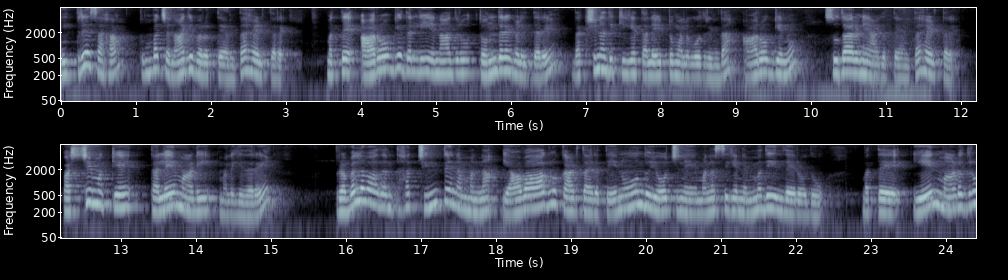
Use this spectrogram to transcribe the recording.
ನಿದ್ರೆ ಸಹ ತುಂಬ ಚೆನ್ನಾಗಿ ಬರುತ್ತೆ ಅಂತ ಹೇಳ್ತಾರೆ. ಮತ್ತು ಆರೋಗ್ಯದಲ್ಲಿ ಏನಾದರೂ ತೊಂದರೆಗಳಿದ್ದರೆ ದಕ್ಷಿಣ ದಿಕ್ಕಿಗೆ ತಲೆ ಇಟ್ಟು ಮಲಗೋದ್ರಿಂದ ಆರೋಗ್ಯನೂ ಸುಧಾರಣೆ ಆಗುತ್ತೆ ಅಂತ ಹೇಳ್ತಾರೆ. ಪಶ್ಚಿಮಕ್ಕೆ ತಲೆ ಮಾಡಿ ಮಲಗಿದರೆ ಪ್ರಬಲವಾದಂತಹ ಚಿಂತೆ ನಮ್ಮನ್ನು ಯಾವಾಗಲೂ ಕಾಡ್ತಾ ಇರುತ್ತೆ. ಏನೋ ಒಂದು ಯೋಚನೆ, ಮನಸ್ಸಿಗೆ ನೆಮ್ಮದಿ ಇಲ್ಲದೆ ಇರೋದು, ಮತ್ತು ಏನು ಮಾಡಿದ್ರೂ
